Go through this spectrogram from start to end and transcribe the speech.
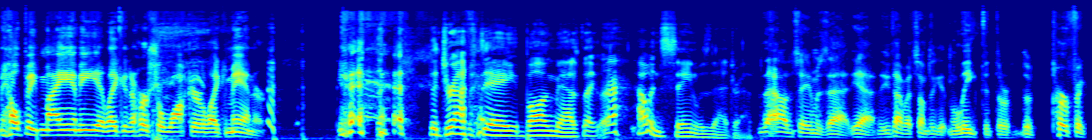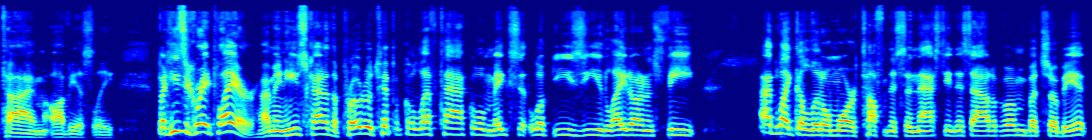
helping Miami like in a Herschel Walker like manner. The draft day bong mask, like ah, how insane was that draft? How insane was that? Yeah, you talk about something getting leaked at the the perfect time, obviously. But he's a great player. I mean, he's kind of the prototypical left tackle, makes it look easy, light on his feet. I'd like a little more toughness and nastiness out of him, but so be it.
